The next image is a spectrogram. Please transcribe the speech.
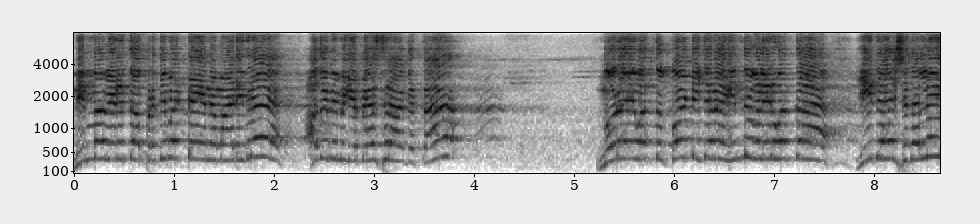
ನಿಮ್ಮ ವಿರುದ್ಧ ಪ್ರತಿಭಟನೆಯನ್ನ ಮಾಡಿದ್ರೆ ಅದು ನಿಮಗೆ ಬೇಸರ ಆಗುತ್ತಾ? ನೂರೈವತ್ತು ಕೋಟಿ ಜನ ಹಿಂದೂಗಳಿರುವಂತ ಈ ದೇಶದಲ್ಲಿ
